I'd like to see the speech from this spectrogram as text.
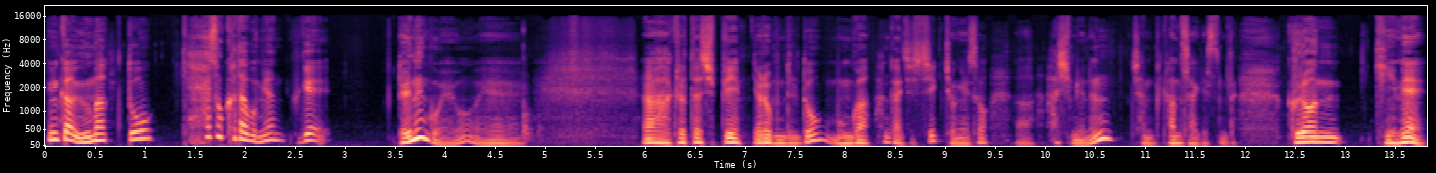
그러니까 음악도 계속 하다 보면 그게 되는 거예요. 예. 아, 그렇다시피 여러분들도 뭔가 한 가지씩 정해서 아, 하시면은 참 감사하겠습니다. 그런 김에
